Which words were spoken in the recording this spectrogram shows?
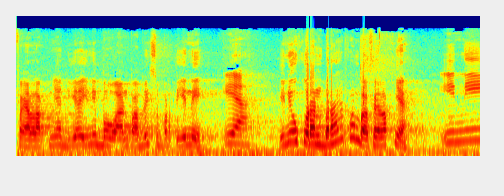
velgnya dia ini bawaan pabrik seperti ini. Iya. Ini ukuran berapa Mbak velgnya? Ini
